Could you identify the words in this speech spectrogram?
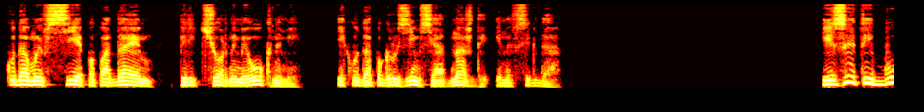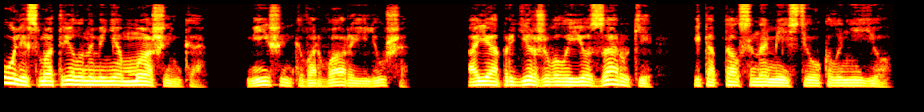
куда мы все попадаем перед черными окнами и куда погрузимся однажды и навсегда. Из этой боли смотрела на меня Машенька, Мишенька, Варвара Илюша, а я придерживал ее за руки и топтался на месте около нее.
